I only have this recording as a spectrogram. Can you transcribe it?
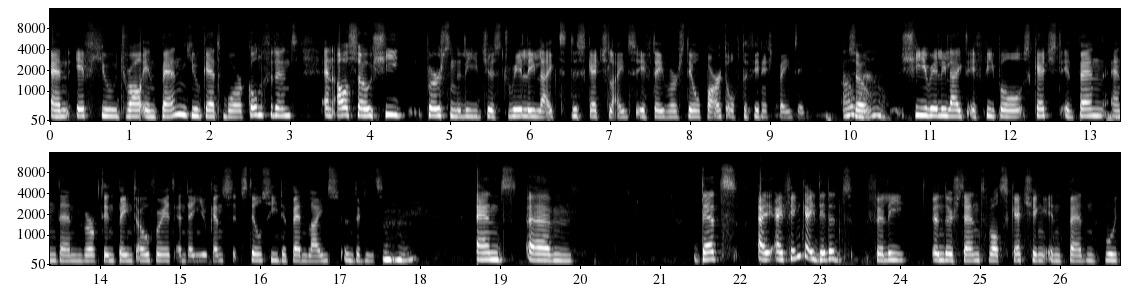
and if you draw in pen, you get more confident. And also, she personally just really liked the sketch lines if they were still part of the finished painting. Oh, So- wow. She really liked if people sketched in pen and then worked in paint over it, and then you can s- still see the pen lines underneath. hmm and um, that I, I think I didn't fully understand what sketching in pen would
